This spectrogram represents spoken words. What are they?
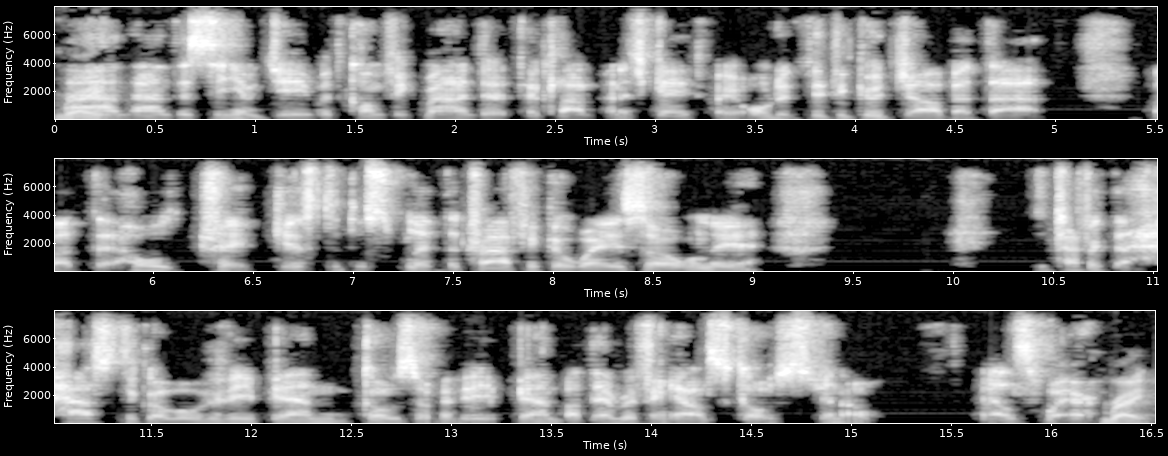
Right. And, and the CMG with Config Manager, the Cloud Managed Gateway, already did a good job at that. But the whole trick is to, to split the traffic away so only the traffic that has to go over VPN goes over VPN, but everything else goes, you know, elsewhere. Right.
